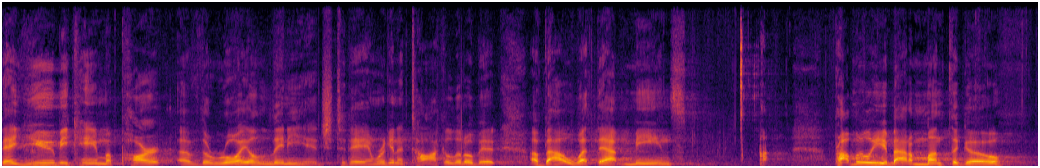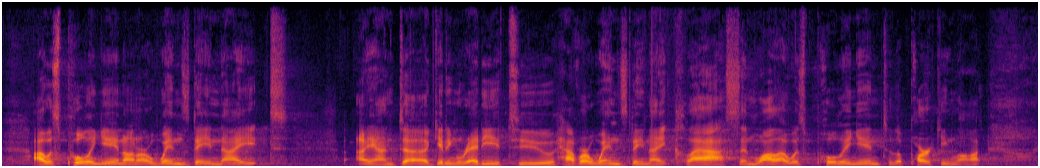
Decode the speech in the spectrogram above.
that you became a part of the royal lineage today. And we're going to talk a little bit about what that means. Probably about a month ago, I was pulling in on our Wednesday night and uh, getting ready to have our Wednesday night class. And while I was pulling into the parking lot,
